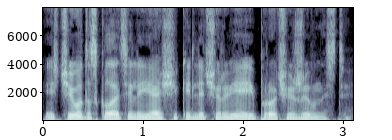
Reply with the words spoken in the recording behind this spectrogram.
Из чего-то сколотили ящики для червей и прочей живности.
